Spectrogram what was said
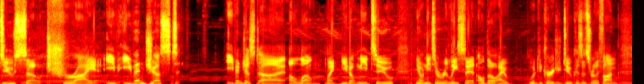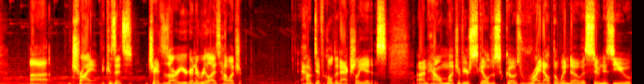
do so. Try it. Even just even just uh, alone. Like you don't need to you don't need to release it, although I would encourage you to because it's really fun. Uh, try it because it's chances are you're going to realize how much how difficult it actually is and how much of your skill just goes right out the window as soon as you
